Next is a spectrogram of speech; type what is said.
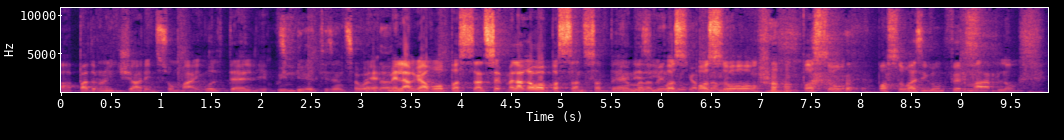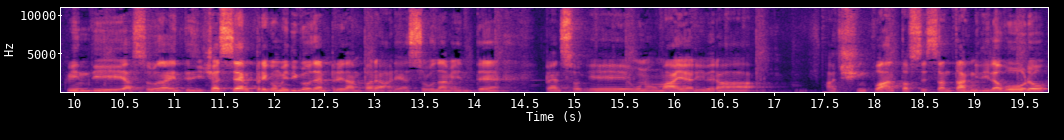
a padroneggiare insomma i coltelli e quindi senza me, me, la cavo abbastanza me la cavo abbastanza bene eh, sì, posso, posso, posso, posso, quasi confermarlo. Quindi assolutamente sì c'è sempre come dico sempre da imparare assolutamente. Penso che uno mai arriverà a 50 o 60 anni di lavoro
